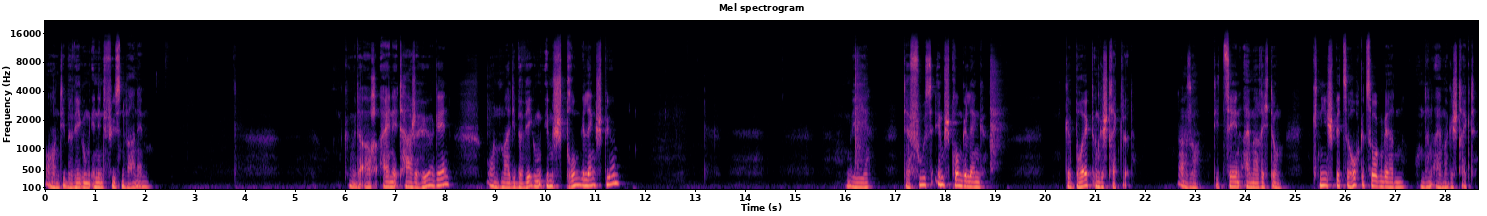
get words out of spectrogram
und die Bewegung in den Füßen wahrnehmen. Können wir da auch eine Etage höher gehen und mal die Bewegung im Sprunggelenk spüren. Wie der Fuß im Sprunggelenk gebeugt und gestreckt wird. Also die Zehen einmal Richtung Kniespitze hochgezogen werden und dann einmal gestreckt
